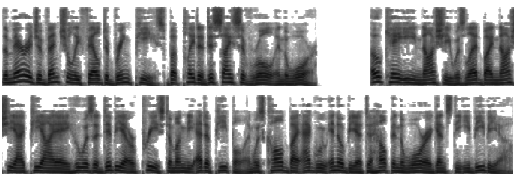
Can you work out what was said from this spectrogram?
The marriage eventually failed to bring peace but played a decisive role in the war. Oke Nashi was led by Nashi Ipia who was a dibia or priest among the Eda people and was called by Agwu Inobia to help in the war against the Ibibio.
